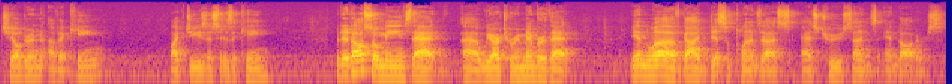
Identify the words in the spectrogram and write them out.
children of a king, like Jesus is a king. But it also means that uh, we are to remember that in love, God disciplines us as true sons and daughters.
